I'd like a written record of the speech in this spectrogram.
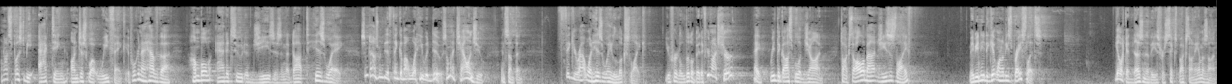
we're not supposed to be acting on just what we think. If we're going to have the humble attitude of Jesus and adopt his way. Sometimes we need to think about what he would do. So I'm going to challenge you in something. Figure out what his way looks like. You've heard a little bit. If you're not sure, hey, read the Gospel of John. It talks all about Jesus' life. Maybe you need to get one of these bracelets. Get like a dozen of these for six bucks on Amazon.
